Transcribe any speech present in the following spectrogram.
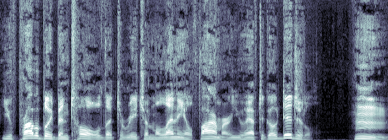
You've probably been told that to reach a millennial farmer, you have to go digital. Hmm.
